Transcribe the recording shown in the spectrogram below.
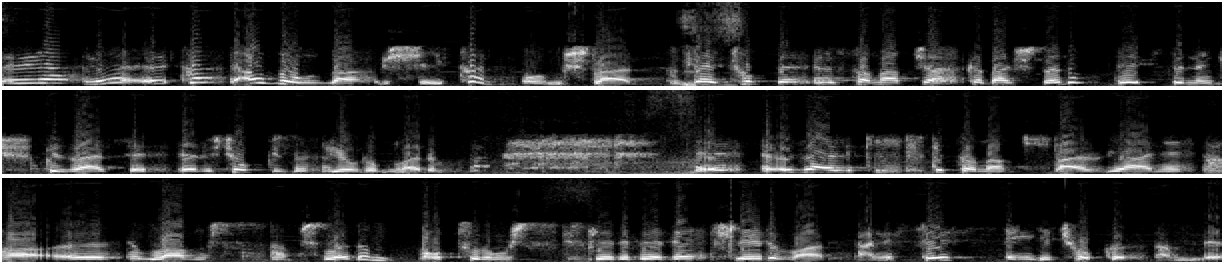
yani e, tabii az olunan bir şey tabii olmuşlardı ve çok değerli sanatçı arkadaşlarım hepsinin çok güzel sesleri çok güzel yorumları. E, özellikle eski sanatçılar yani daha e, yıllanmış sanatçıların oturmuş sesleri ve renkleri var yani ses rengi çok önemli.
